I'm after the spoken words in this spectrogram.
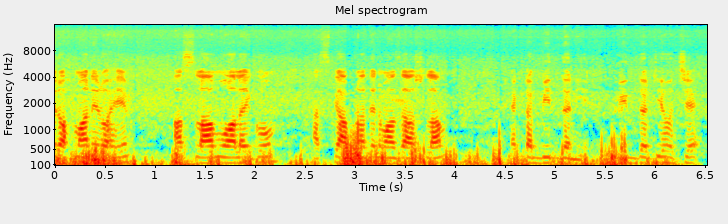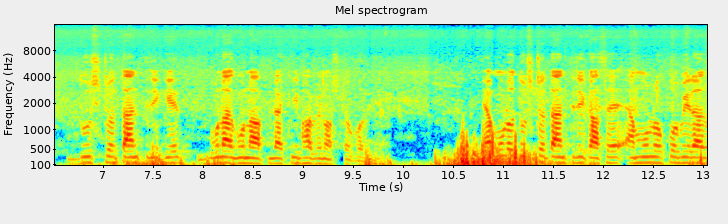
রহমান রহিম আসসালামু আলাইকুম। আজকে আপনাদের মাঝে আসলাম একটা বিদ্যা নিয়ে। বিদ্যাটি হচ্ছে দুষ্টতান্ত্রিকের গুণাগুণ আপনারা কীভাবে নষ্ট করবেন। এমনও দুষ্টতান্ত্রিক আছে, এমনও কবিরাজ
